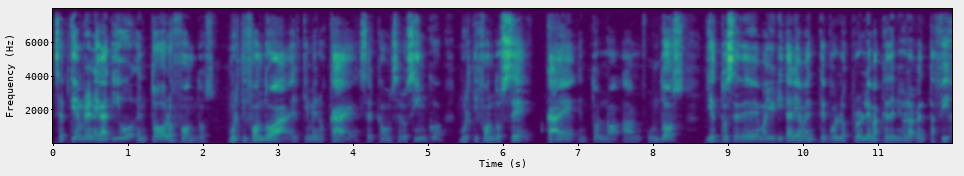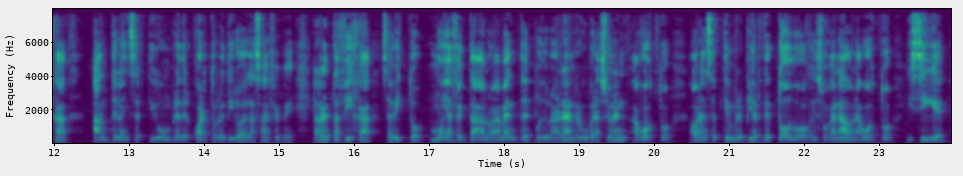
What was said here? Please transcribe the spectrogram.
Septiembre negativo en todos los fondos. Multifondo A, el que menos cae, cerca de un 0,5. Multifondo C cae en torno a un 2 y esto se debe mayoritariamente por los problemas que ha tenido la renta fija ante la incertidumbre del cuarto retiro de las AFP. La renta fija se ha visto muy afectada nuevamente después de una gran recuperación en agosto. Ahora en septiembre pierde todo eso ganado en agosto y sigue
